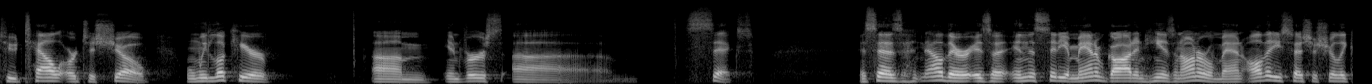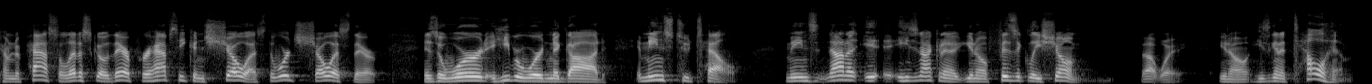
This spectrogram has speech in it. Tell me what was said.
to tell or to show, when we look here um, in verse uh, 6, it says, Now there is a, in this city a man of God, and he is an honorable man. All that he says shall surely come to pass. So let us go there. Perhaps he can show us. The word show us there is a word, a Hebrew word, nagad. It means to tell. It means not a, he's not going to, you know, physically show him that way. You know, he's going to tell him.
